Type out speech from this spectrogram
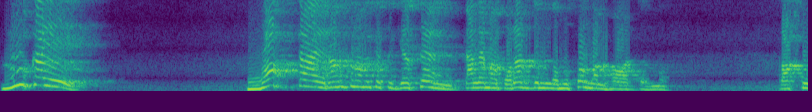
লুকায়ে মক্কায় রাসুলের কাছে গেছেন কালেমা পড়ার জন্য, মুসলমান হওয়ার জন্য। রাসুল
